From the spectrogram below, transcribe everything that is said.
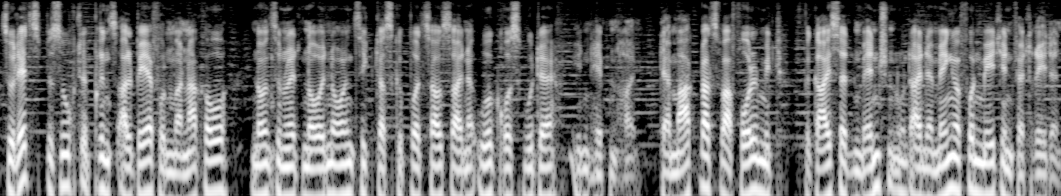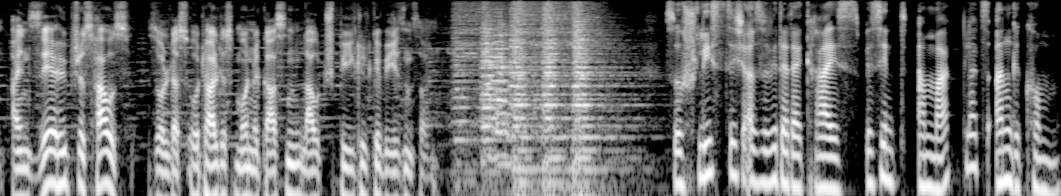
Zuletzt besuchte Prinz Albert von Monaco 1999 das Geburtshaus seiner Urgroßmutter in Heppenheim. Der Marktplatz war voll mit begeisterten Menschen und einer Menge von Medienvertretern. Ein sehr hübsches Haus soll das Urteil des Monegassen laut Spiegel gewesen sein. So schließt sich also wieder der Kreis. Wir sind am Marktplatz angekommen.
